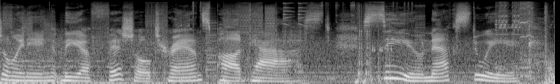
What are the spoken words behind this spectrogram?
Joining the official Trance Podcast. See you next week.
